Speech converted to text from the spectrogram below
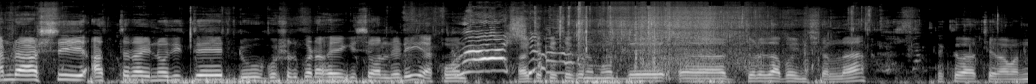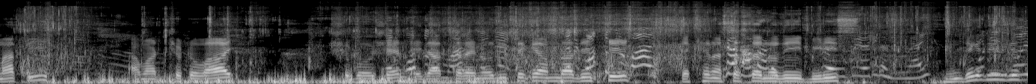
আমরা আসছি আত্মারাই নদীতে একটু গোসল করা হয়ে গেছে অলরেডি এখন হয়তো কিছুক্ষণের মধ্যে চলে যাব ইনশাল্লাহ। দেখতে পাচ্ছেন আমার নাতি, আমার ছোট ভাই, শুভ হোসেন। এই যে আত্মারাই নদী থেকে আমরা দেখছি। দেখেন আস্তে আস্তে নদী, ব্রিজ। দেখে দেখে দেখে।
